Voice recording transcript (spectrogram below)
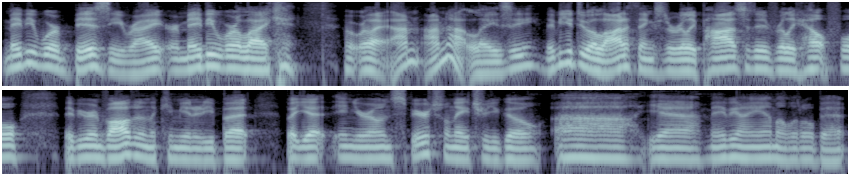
Maybe we're busy, right? Or maybe we're like, but we're like, I'm, I'm not lazy. Maybe you do a lot of things that are really positive, really helpful. Maybe you're involved in the community, but, but yet in your own spiritual nature, you go, ah, uh, yeah, maybe I am a little bit.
